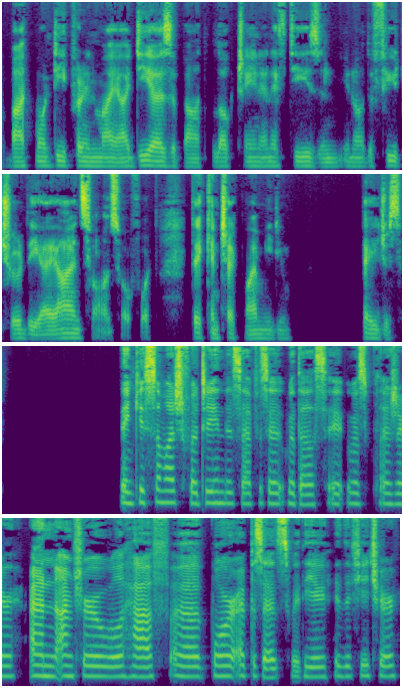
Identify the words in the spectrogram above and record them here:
about more deeper in my ideas about blockchain, NFTs and, you know, the future, the AI and so on and so forth. They can check my Medium pages. Thank you so much for doing this episode with us. It was a pleasure. And I'm sure we'll have uh, more episodes with you in the future.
